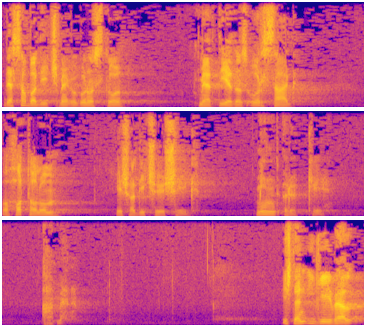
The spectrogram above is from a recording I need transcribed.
de szabadíts meg a gonosztól, mert tied az ország, a hatalom és a dicsőség, mind örökké. Amen. Isten igével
